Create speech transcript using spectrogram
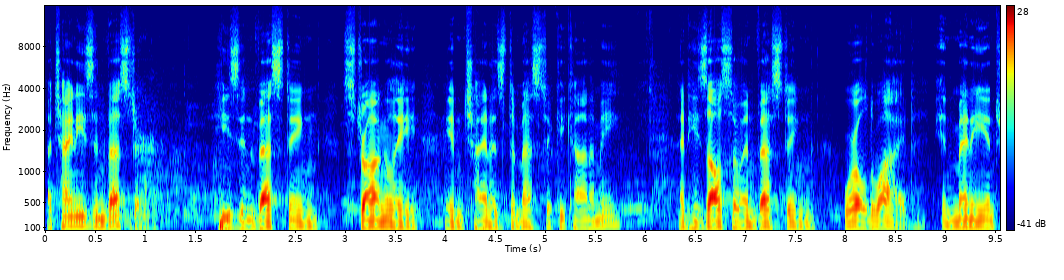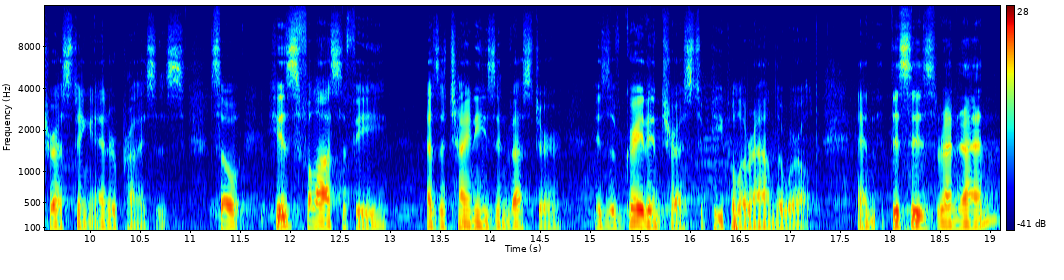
a Chinese investor. He's investing strongly in China's domestic economy, and he's also investing worldwide in many interesting enterprises. So his philosophy as a Chinese investor is of great interest to people around the world. And this is Ran Ran.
